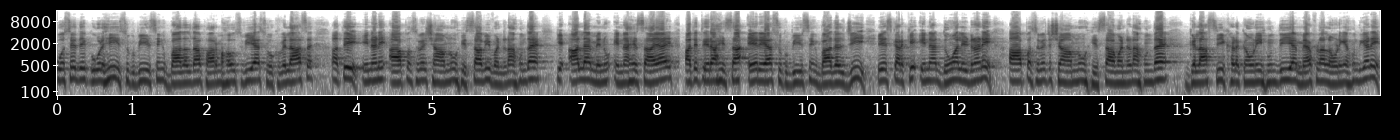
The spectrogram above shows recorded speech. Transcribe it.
ਉਸੇ ਦੇ ਕੋਲ ਹੀ ਸੁਖਬੀਰ ਸਿੰਘ ਬਾਦਲ ਦਾ ਫਾਰਮ ਹਾਊਸ ਵੀ ਹੈ ਸੁਖ ਵਿਲਾਸ ਅਤੇ ਇਹਨਾਂ ਨੇ ਆਪਸ ਵਿੱਚ ਸ਼ਾਮ ਨੂੰ ਹਿੱਸਾ ਵੀ ਵੰਡਣਾ ਹੁੰਦਾ ਹੈ। ਕਿ ਆ ਲੈ ਮੈਨੂੰ ਇੰਨਾ ਹਿੱਸਾ ਆਇਆ ਹੈ ਅਤੇ ਤੇਰਾ ਹਿੱਸਾ ਇਹ ਰਿਹਾ ਸੁਖਬੀਰ ਸਿੰਘ ਬਾਦਲ ਜੀ। ਇਸ ਕਰਕੇ ਇਹਨਾਂ ਦੋਵਾਂ ਲੀਡਰਾਂ ਨੇ ਆਪਸ ਵਿੱਚ ਸ਼ਾਮ ਨੂੰ ਹਿੱਸਾ ਵੰਡਣਾ ਹੁੰਦਾ ਹੈ ਗਲਾਸੀ ਖੜਕਾਉਣੀ ਹੁੰਦੀ ਹੈ ਮਹਿਫਲਾਂ ਲਾਉਣੀਆਂ ਹੁੰਦੀਆਂ ਨੇ।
